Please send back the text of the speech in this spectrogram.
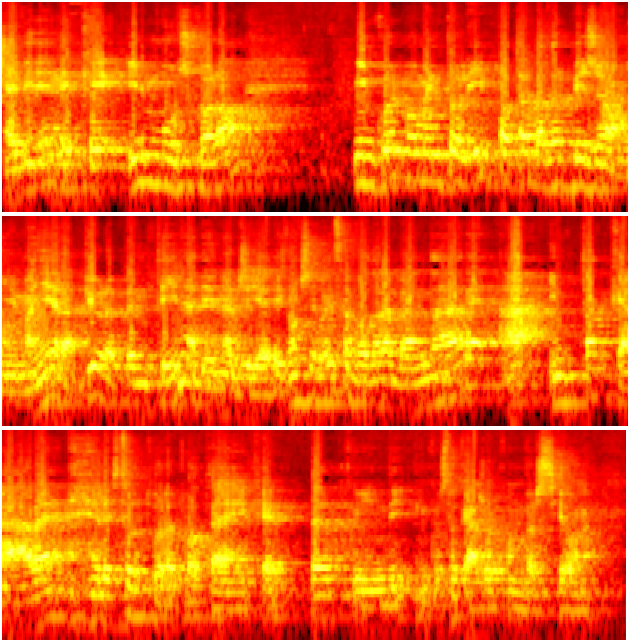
è evidente che il muscolo in quel momento lì potrebbe aver bisogno in maniera più repentina di energia, di conseguenza potrebbe andare a intaccare le strutture proteiche per quindi in questo caso conversione.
